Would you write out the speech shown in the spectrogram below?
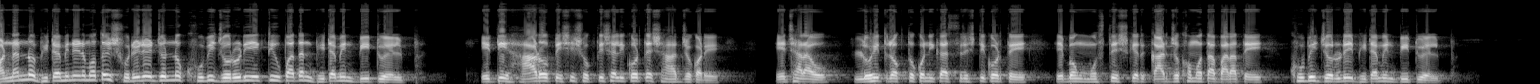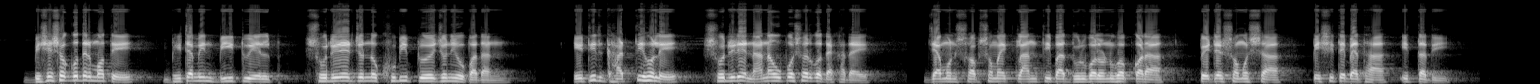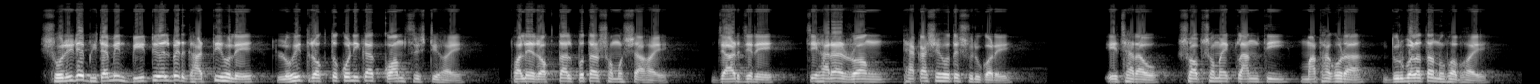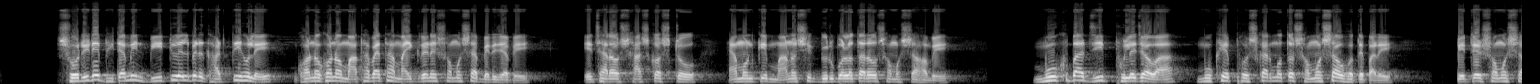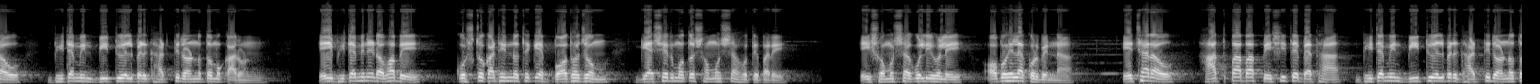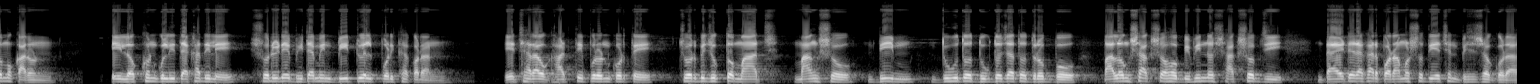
অন্যান্য ভিটামিনের মতোই শরীরের জন্য খুবই জরুরি একটি উপাদান ভিটামিন বি টুয়েলভ। এটি হাড় ও পেশি শক্তিশালী করতে সাহায্য করে। এছাড়াও লোহিত রক্তকণিকা সৃষ্টি করতে এবং মস্তিষ্কের কার্যক্ষমতা বাড়াতে খুবই জরুরি ভিটামিন বি টুয়েলভ। বিশেষজ্ঞদের মতে, ভিটামিন বি টুয়েলভ শরীরের জন্য খুবই প্রয়োজনীয় উপাদান। এটির ঘাটতি হলে শরীরে নানা উপসর্গ দেখা দেয়, যেমন সবসময় ক্লান্তি বা দুর্বল অনুভব করা, পেটের সমস্যা, পেশিতে ব্যথা ইত্যাদি। শরীরে ভিটামিন বি টুয়েলভের ঘাটতি হলে লোহিত রক্তকণিকা কম সৃষ্টি হয়, ফলে রক্তাল্পতার সমস্যা হয়, যার জেরে চেহারার রং ফ্যাকাশে হতে শুরু করে। এছাড়াও সবসময় ক্লান্তি মাথা ঘোরা দুর্বলতা অনুভব হয়। শরীরে ভিটামিন বি টুয়েলভের ঘাটতি হলে ঘন ঘন মাথা ব্যথা, মাইগ্রেনের সমস্যা বেড়ে যাবে। এছাড়াও শ্বাসকষ্ট, এমনকি মানসিক দুর্বলতারও সমস্যা হবে। মুখ বা জীব ফুলে যাওয়া, মুখে ফোসকার মতো সমস্যাও হতে পারে। পেটের সমস্যাও ভিটামিন বি টুয়েলভের ঘাটতির অন্যতম কারণ। এই ভিটামিনের অভাবে কোষ্ঠকাঠিন্য থেকে বদহজম গ্যাসের মতো সমস্যা হতে পারে। এই সমস্যাগুলি হলে অবহেলা করবেন না। এছাড়াও হাত পা বা পেশিতে ব্যথা ভিটামিন বি টুয়েলভের ঘাটতির অন্যতম কারণ। এই লক্ষণগুলি দেখা দিলে শরীরে ভিটামিন বি টুয়েলভ পরীক্ষা করান। এছাড়াও ঘাটতি পূরণ করতে চর্বিযুক্ত মাছ, মাংস, ডিম, দুধ ও দুগ্ধজাত দ্রব্য পালং শাক সহ বিভিন্ন শাকসবজি ডায়েটে রাখার পরামর্শ দিয়েছেন বিশেষজ্ঞরা।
